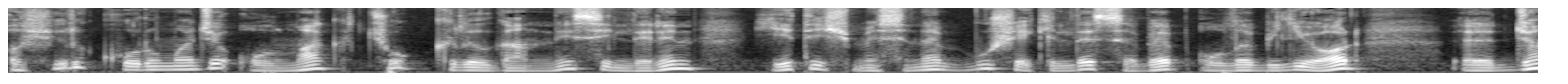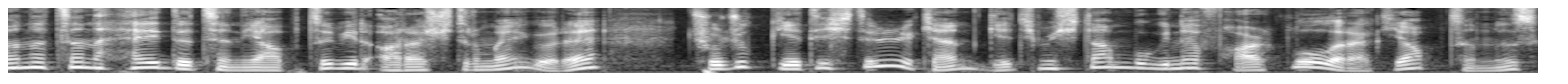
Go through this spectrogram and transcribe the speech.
aşırı korumacı olmak çok kırılgan nesillerin yetişmesine bu şekilde sebep olabiliyor. Ee, Jonathan Haydet'in yaptığı bir araştırmaya göre çocuk yetiştirirken geçmişten bugüne farklı olarak yaptığımız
